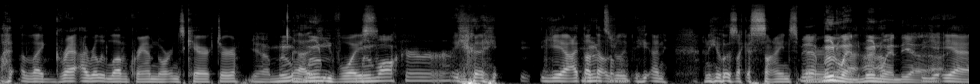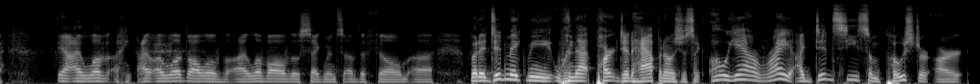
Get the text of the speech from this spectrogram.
I, like Gra- I really love Graham Norton's character. Yeah, Moon, Uh, Moon he voiced- Moonwalker. Yeah, yeah, I thought Moon that was really, he, and, and he was like a sign spinner. Moonwind, I- I- Moonwind, yeah. yeah, yeah. Yeah, I love I, I loved all of I love all of those segments of the film. Uh, but it did make me when that part did happen, I was just like, oh yeah, right. I did see some poster art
